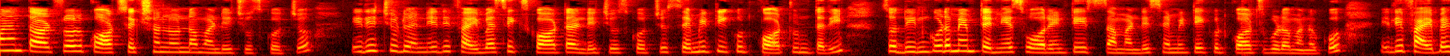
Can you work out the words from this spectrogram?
మనం థర్డ్ ఫ్లోర్ కాట్ సెక్షన్లో ఉన్నామండి చూసుకోవచ్చు. ఇది చూడండి ఇది ఫైవ్ బై సిక్స్ కాట్ అండి చూసుకోవచ్చు. సెమీ టీకుడ్ కాట్ ఉంటుంది. సో దీన్ని కూడా మేము టెన్ ఇయర్స్ వారంటీ ఇస్తామండి. సెమీ టీకుడ్ కాట్స్ కూడా మనకు. ఇది ఫైవ్ బై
